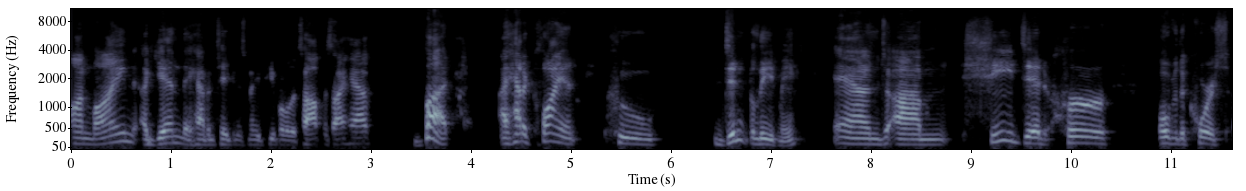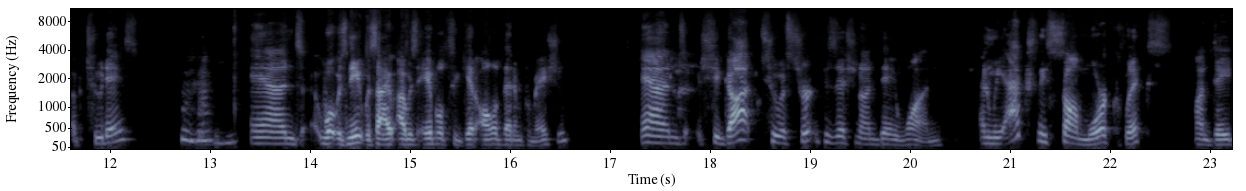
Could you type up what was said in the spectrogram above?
online. Again, they haven't taken as many people to the top as I have, but I had a client who didn't believe me, and um, she did her over the course of two days. Mm-hmm. And what was neat was I, I was able to get all of that information. And she got to a certain position on day one, and we actually saw more clicks on day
